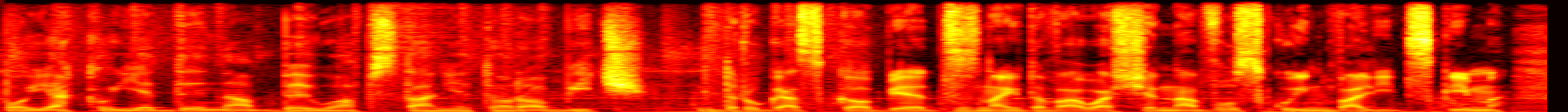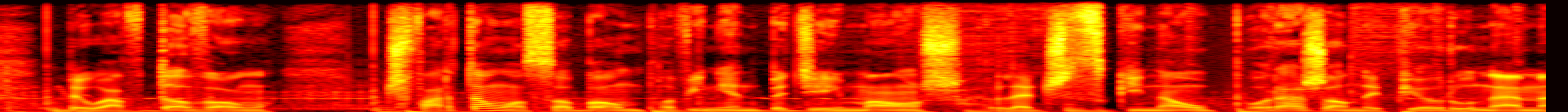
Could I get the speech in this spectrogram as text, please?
bo jako jedyna była w stanie to robić. Druga z kobiet znajdowała się na wózku inwalidzkim. Była wdową. Czwartą osobą powinien być jej mąż, lecz zginął porażony piorunem.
